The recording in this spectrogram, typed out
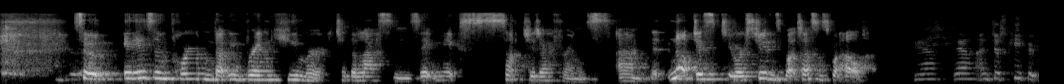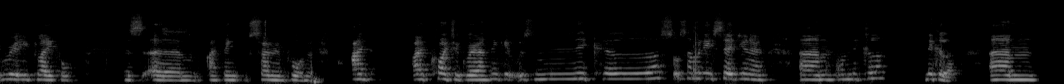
so it is important that we bring humor to the lessons. It makes such a difference, um, not just to our students, but to us as well. Yeah, yeah, and just keep it really playful. Is um, I think so important. I I quite agree. I think it was Nicholas or somebody said, you know, um, or Nicola, Nicola. Um,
